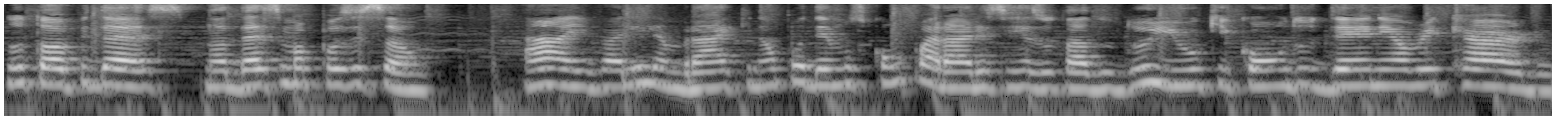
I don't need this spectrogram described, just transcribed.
no top 10, na décima posição. Ah, e vale lembrar que não podemos comparar esse resultado do Yuki com o do Daniel Ricciardo,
